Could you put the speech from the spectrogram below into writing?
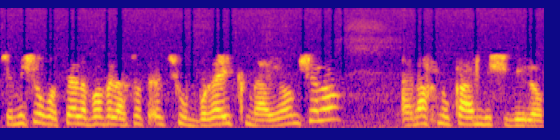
שמישהו רוצה לבוא ולעשות איזשהו ברייק מהיום שלו, אנחנו כאן בשבילו.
